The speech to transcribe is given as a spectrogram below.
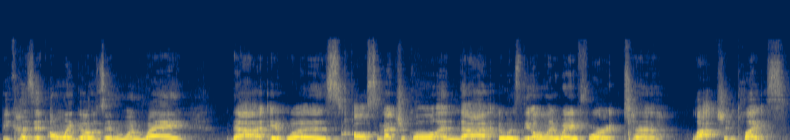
because it only goes in one way, that it was all symmetrical and that it was the only way for it to latch in place.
